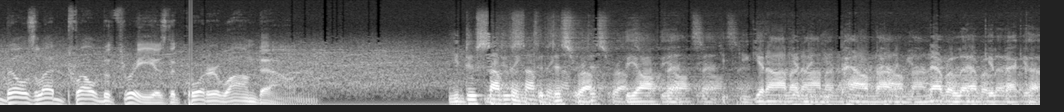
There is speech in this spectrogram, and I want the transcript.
Still, the Bills led 12 to 3 as the quarter wound down. You do something, to disrupt, the offense. You, you get on them and you pound on them. You never let them get back up.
